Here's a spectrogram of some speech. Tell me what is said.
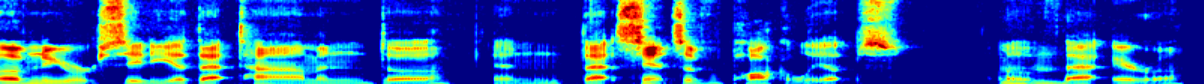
of New York City at that time and uh, and that sense of apocalypse of that era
